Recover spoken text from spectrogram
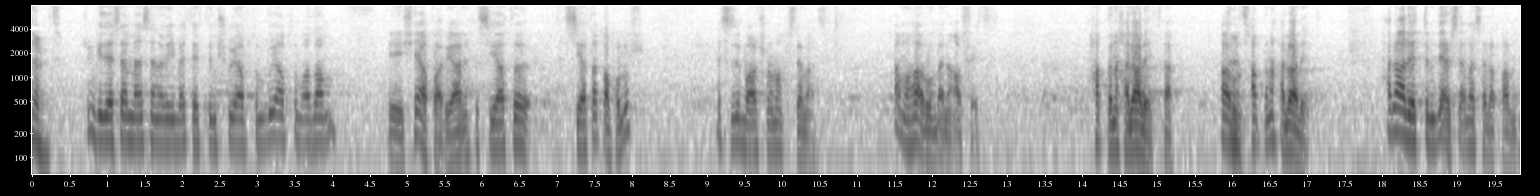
Evet. Çünkü desem ben sana gıybet ettim, şu yaptım, bu yaptım adam e, şey yapar yani hissiyatı hissiyata kapılır ve sizi bağışlamak istemez. Ama Harun beni affet. Hakkını helal et. Ha. Harun Evet. hakkını helal et. Helal ettim derse mesele kalmıyor.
